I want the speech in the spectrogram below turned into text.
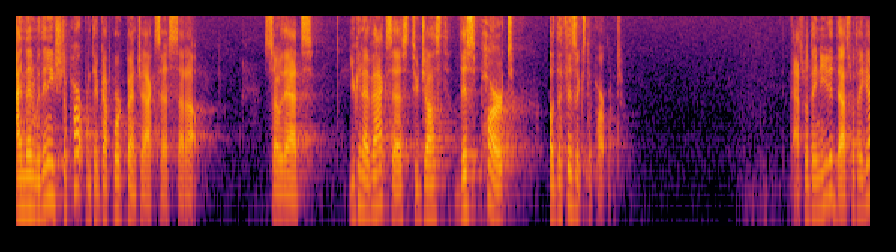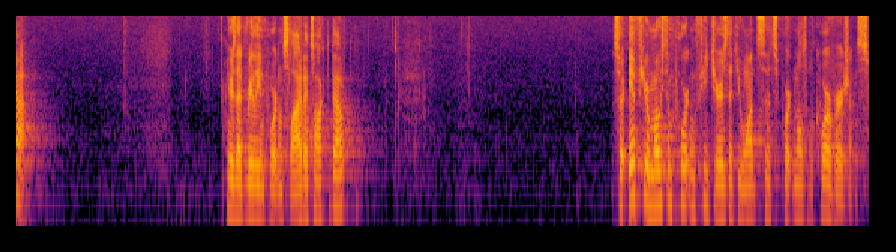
And then within each department, they've got workbench access set up so that you can have access to just this part of the physics department. That's what they needed, that's what they got. Here's that really important slide I talked about. So if your most important feature is that you want to support multiple core versions,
